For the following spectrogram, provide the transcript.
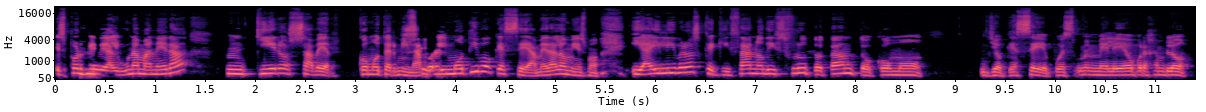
es porque de alguna manera mm, quiero saber cómo termina, por el motivo que sea, me da lo mismo. Y hay libros que quizá no disfruto tanto como, yo qué sé, pues me leo, por ejemplo,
